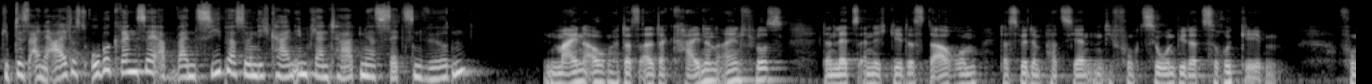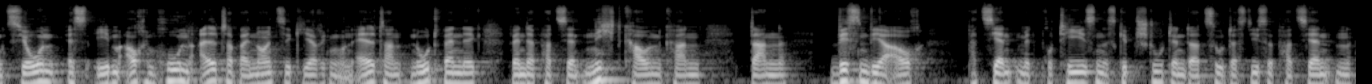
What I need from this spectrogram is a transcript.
gibt es eine Altersobergrenze, ab wann Sie persönlich kein Implantat mehr setzen würden? In meinen Augen hat das Alter keinen Einfluss, denn letztendlich geht es darum, dass wir dem Patienten die Funktion wieder zurückgeben. Funktion ist eben auch im hohen Alter bei 90-Jährigen und Eltern notwendig. Wenn der Patient nicht kauen kann, dann wissen wir auch, Patienten mit Prothesen. Es gibt Studien dazu, dass diese Patienten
